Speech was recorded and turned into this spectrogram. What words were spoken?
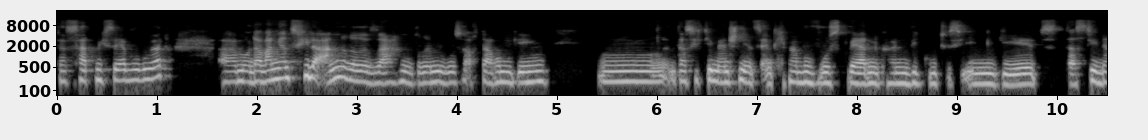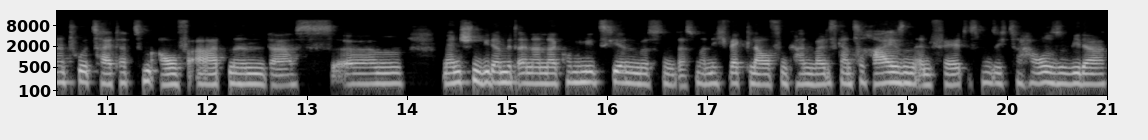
Das hat mich sehr berührt. Ähm, und da waren ganz viele andere Sachen drin, wo es auch darum ging, mm, dass sich die Menschen jetzt endlich mal bewusst werden können, wie gut es ihnen geht, dass die Natur Zeit hat zum Aufatmen, dass ähm, Menschen wieder miteinander kommunizieren müssen, dass man nicht weglaufen kann, weil das ganze Reisen entfällt, dass man sich zu Hause wieder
